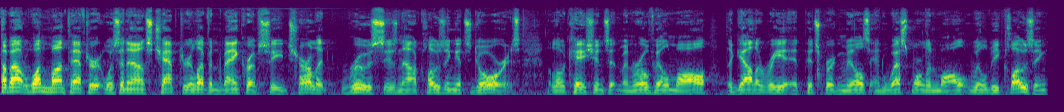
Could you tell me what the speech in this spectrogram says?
About one month after it was announced Chapter 11 bankruptcy, Charlotte Russe is now closing its doors. The locations at Monroeville Mall, the Galleria at Pittsburgh Mills, and Westmoreland Mall will be closing.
